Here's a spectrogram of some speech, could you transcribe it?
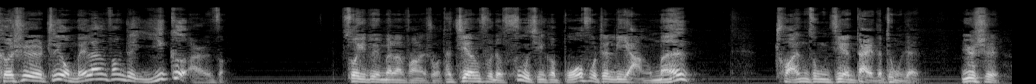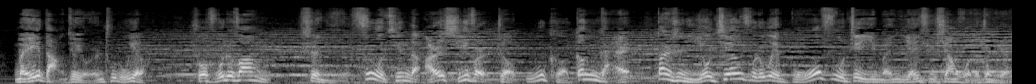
可是只有梅兰芳这一个儿子，所以对梅兰芳来说，他肩负着父亲和伯父这两门传宗接代的重任。于是梅党就有人出主意了，说福芝芳是你父亲的儿媳妇，这无可更改。但是你又肩负着为伯父这一门延续香火的重任，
